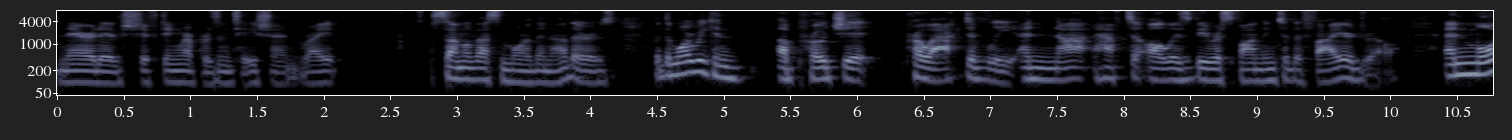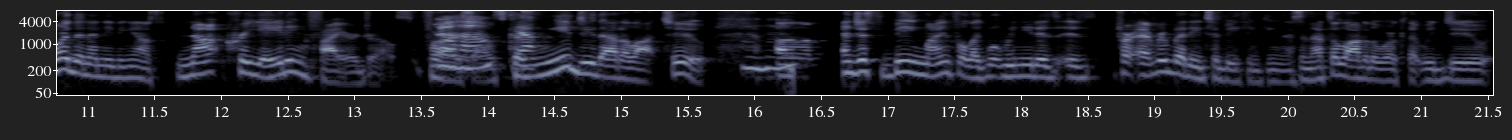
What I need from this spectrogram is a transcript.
narrative, shifting representation, right? Some of us more than others, but the more we can approach it proactively and not have to always be responding to the fire drill. And more than anything else, not creating fire drills for uh-huh, ourselves because yeah. we do that a lot too. Mm-hmm. Um, and just being mindful like what we need is is for everybody to be thinking this. And that's a lot of the work that we do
